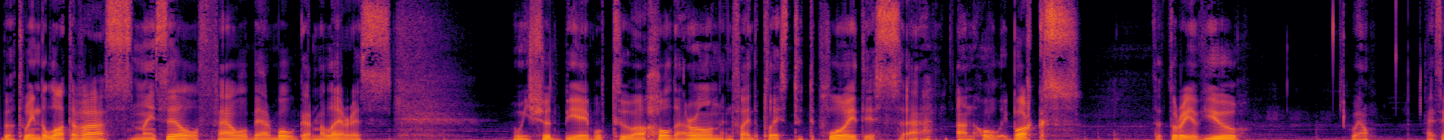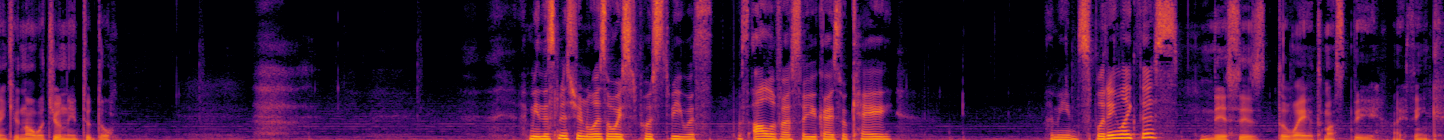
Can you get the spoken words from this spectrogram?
between the lot of us, myself, Owlbear, Bulgar, Malaris, we should be able to uh, hold our own and find a place to deploy this uh, unholy box. The three of you, well, I think you know what you need to do. I mean, this mission was always supposed to be with with all of us. Are you guys okay? I mean, splitting like this? This is the way it must be, I think.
